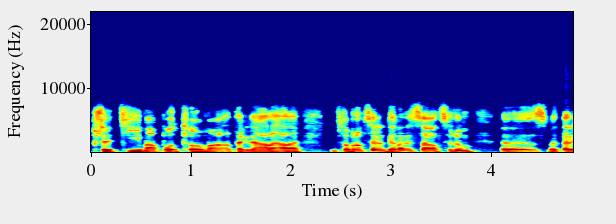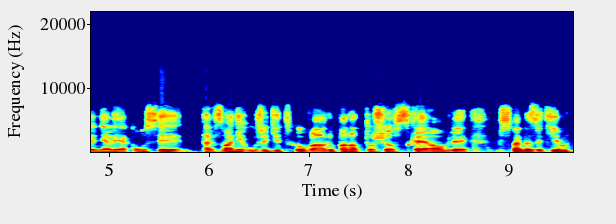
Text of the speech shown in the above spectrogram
předtím a po potom a, a tak dále, ale v tom roce 97 e, jsme tady měli jakousi takzvaně úřednickou vládu pana Tošovského, kdy jsme mezi tím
